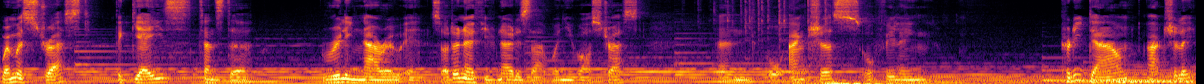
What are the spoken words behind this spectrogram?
When we're stressed, the gaze tends to really narrow in. So I don't know if you've noticed that when you are stressed and or anxious or feeling pretty down actually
